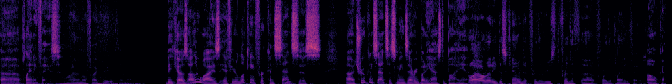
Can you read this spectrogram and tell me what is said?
Uh, planning phase. Oh, I don't know if I agree with that. Because otherwise, if you're looking for consensus, uh, true consensus means everybody has to buy in. Well, I already discounted it for the re- for the uh, for the planning phase. Oh, okay.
